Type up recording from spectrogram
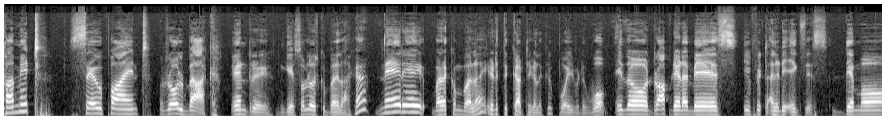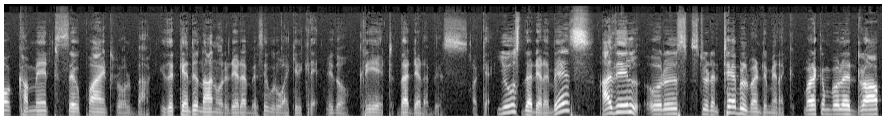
commit save point roll back என்று இங்கே சொல்வதற்கு பதிலாக நேரே வழக்கம் போல எடுத்துக்காட்டுகளுக்கு போய்விடுவோம். இதோ drop database if it already exist demo commit save point roll back இதற்கென்று நான் ஒரு டேட்டாபேஸை உருவாக்கியிருக்கிறேன். இதோ create the database okay use the database அதில் ஒரு ஸ்டூடெண்ட் டேபிள் வேண்டும் எனக்கு. வழக்கம் போல drop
